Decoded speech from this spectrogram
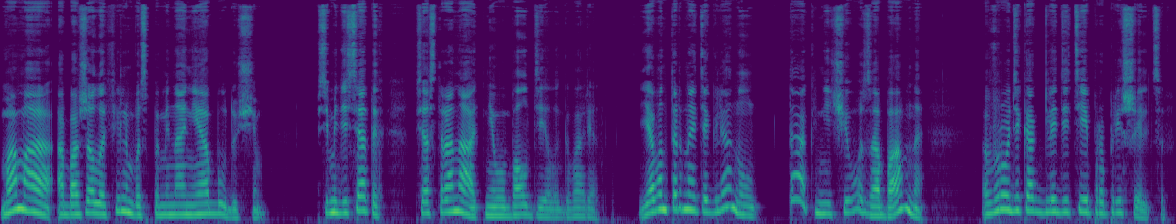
Мама обожала фильм «Воспоминания о будущем». В 70-х вся страна от него балдела, говорят. Я в интернете глянул, так, ничего, забавно. Вроде как для детей про пришельцев.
